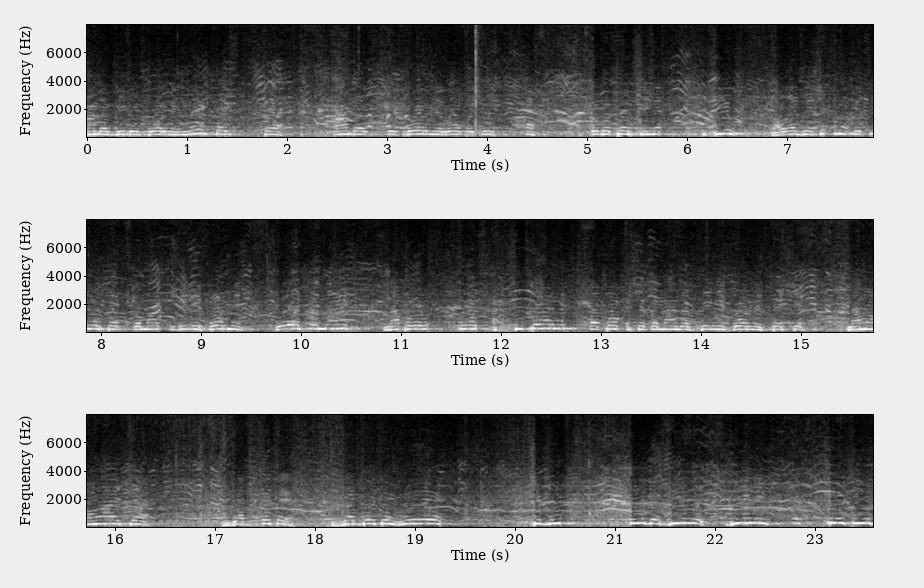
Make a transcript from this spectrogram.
Анда в білій формі не здається, Анда в білій формі робить щоб хотів, але звичайно в команді білій формі. Вивести м'яч на половину суперник, а поки що команда в синій формі все ще намагається забити, забити гол. Чи буде буде білий, білий, білі,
